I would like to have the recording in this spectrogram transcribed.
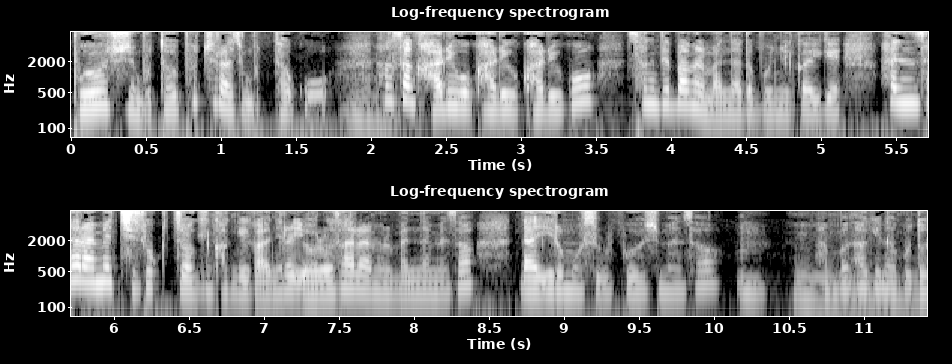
보여주지 못하고 표출하지 못하고 음. 항상 가리고 가리고 가리고 상대방을 만나다 보니까 이게 한 사람의 지속적인 관계가 아니라 여러 사람을 만나면서 나 이런 모습을 보여주면서 음, 한번 확인하고 또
